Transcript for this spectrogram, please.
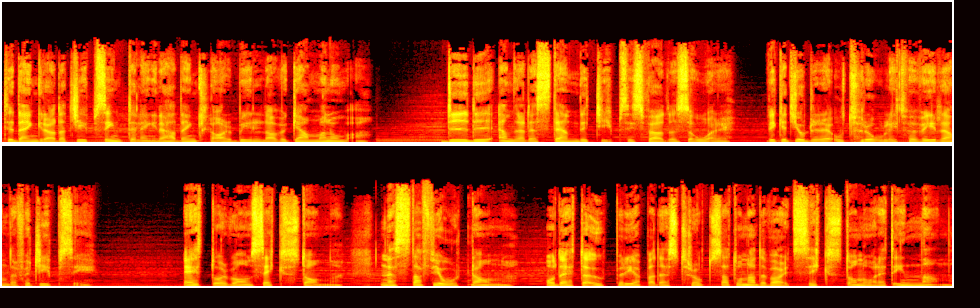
till den grad att Gypsy inte längre hade en klar bild av hur gammal hon var. Didi ändrade ständigt Gypsys födelseår vilket gjorde det otroligt förvirrande för Gypsy. Ett år var hon 16, nästa 14 och detta upprepades trots att hon hade varit 16 året innan.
